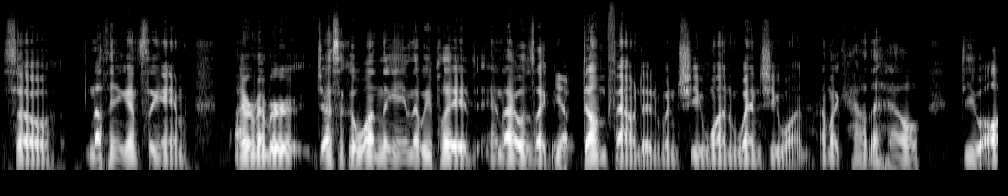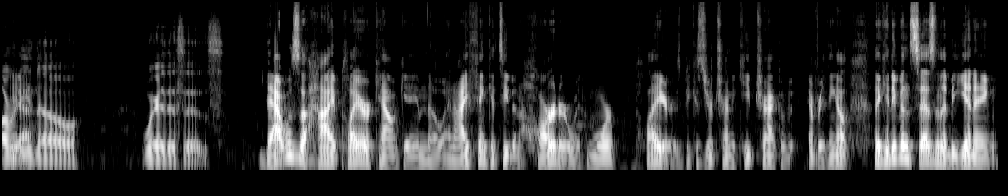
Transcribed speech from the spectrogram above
So nothing against the game. I remember Jessica won the game that we played, and I was like yep. dumbfounded when she won. When she won, I'm like, how the hell do you already yeah. know where this is? That was a high player count game though, and I think it's even harder with more players because you're trying to keep track of everything else. Like it even says in the beginning,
